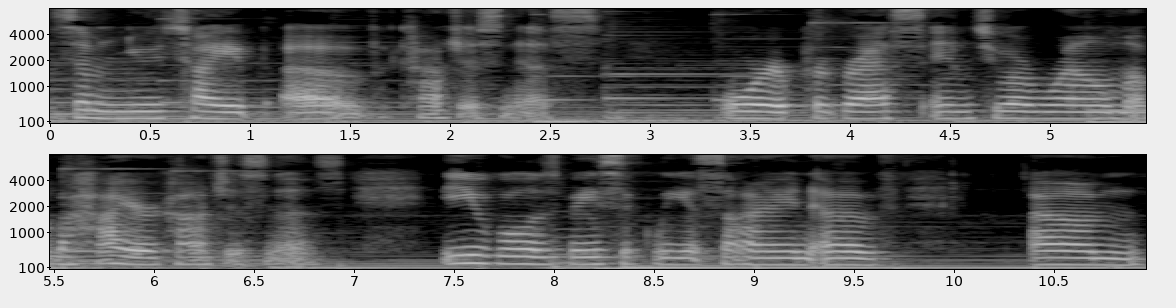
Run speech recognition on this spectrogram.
some new type of consciousness or progress into a realm of a higher consciousness. The eagle is basically a sign of um,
